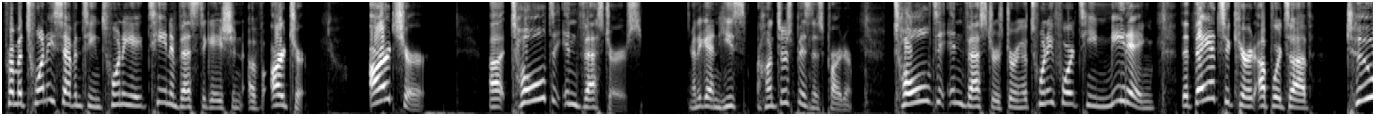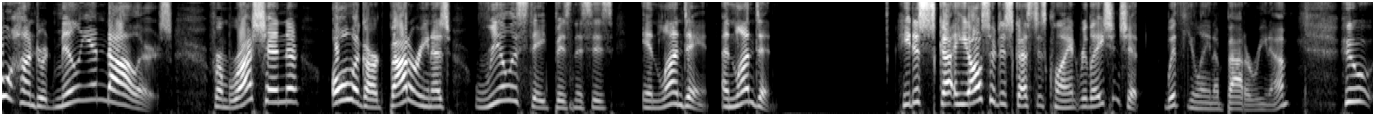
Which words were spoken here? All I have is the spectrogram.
from a 2017 2018 investigation of Archer. Archer uh, told investors and again, he's Hunter's business partner, told investors during a 2014 meeting that they had secured upwards of $200 million from Russian oligarch Baturina's real estate businesses in London. In London. He, discuss, he also discussed his client relationship with Elena Baturina, who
